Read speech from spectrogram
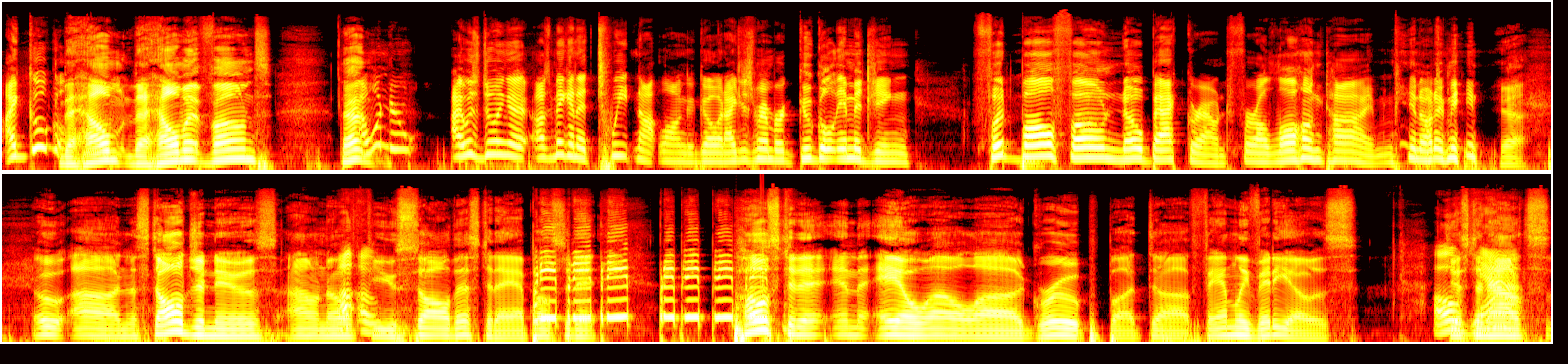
I googled. The helm, the helmet phones. That I wonder. I was doing a. I was making a tweet not long ago, and I just remember Google imaging football phone no background for a long time. You know what I mean? Yeah. Oh, uh, nostalgia news. I don't know Uh-oh. if you saw this today. I posted bleep, it. bleep. Posted it in the AOL uh, group, but uh, Family Videos Oh just yeah. announced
